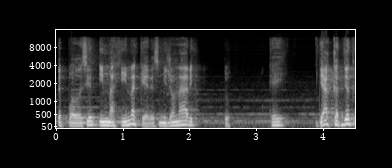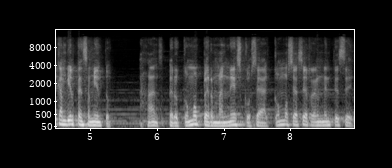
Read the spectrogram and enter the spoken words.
te puedo decir, imagina que eres millonario. Tú, ok, ya, ya te cambié el pensamiento. Ajá, pero ¿cómo permanezco? O sea, ¿cómo se hace realmente ese,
